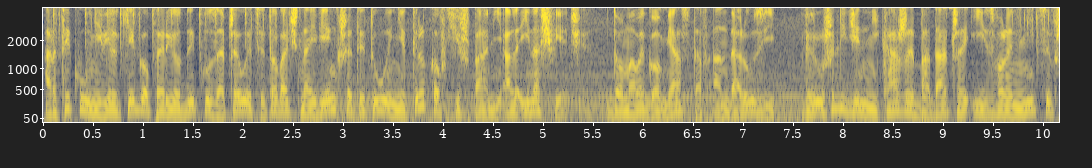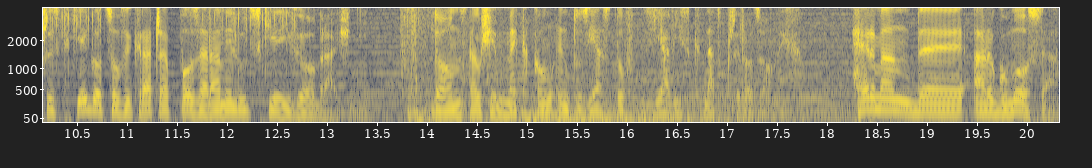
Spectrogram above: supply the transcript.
Artykuł niewielkiego periodyku zaczęły cytować największe tytuły nie tylko w Hiszpanii, ale i na świecie. Do małego miasta w Andaluzji wyruszyli dziennikarze, badacze i zwolennicy wszystkiego, co wykracza poza ramy ludzkiej wyobraźni. Dom stał się mekką entuzjastów zjawisk nadprzyrodzonych. Herman de Argumosa,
